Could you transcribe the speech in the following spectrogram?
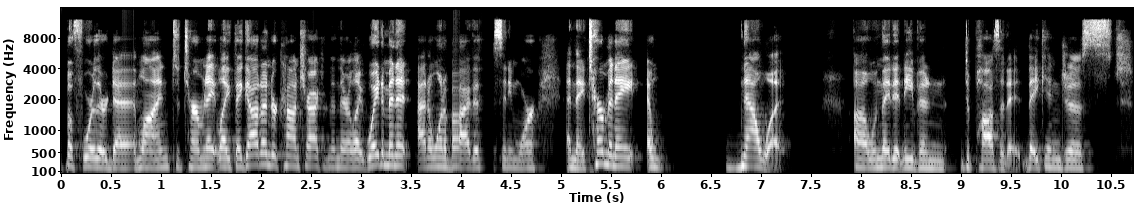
before their deadline to terminate. Like they got under contract and then they're like, wait a minute, I don't want to buy this anymore. And they terminate. And now what? Uh, when they didn't even deposit it, they can just.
